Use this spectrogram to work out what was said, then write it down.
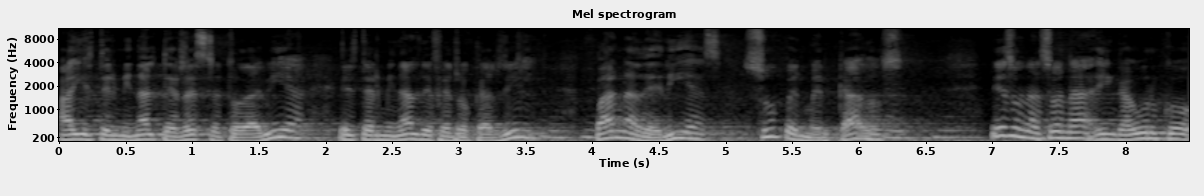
hay el terminal terrestre todavía, el terminal de ferrocarril, panaderías, supermercados. Es una zona en Gaurco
